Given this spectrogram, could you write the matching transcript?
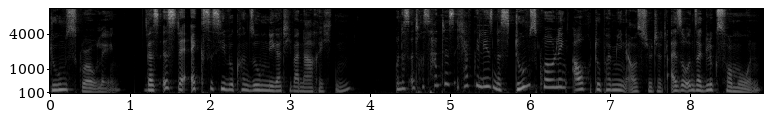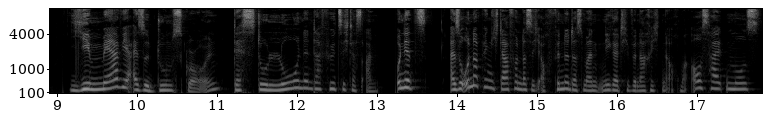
Doomscrolling. Das ist der exzessive Konsum negativer Nachrichten. Und das Interessante ist, ich habe gelesen, dass Doomscrolling auch Dopamin ausschüttet, also unser Glückshormon. Je mehr wir also Doomscrollen, desto lohnender fühlt sich das an. Und jetzt, also unabhängig davon, dass ich auch finde, dass man negative Nachrichten auch mal aushalten muss,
